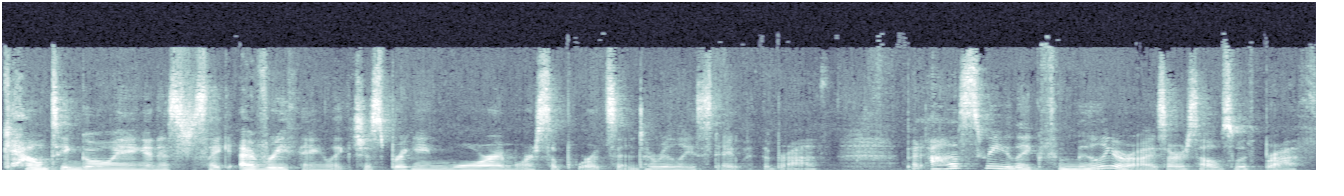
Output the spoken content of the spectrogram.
counting going, and it's just like everything, like just bringing more and more supports in to really stay with the breath. But as we like familiarize ourselves with breath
